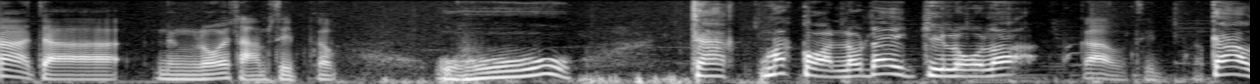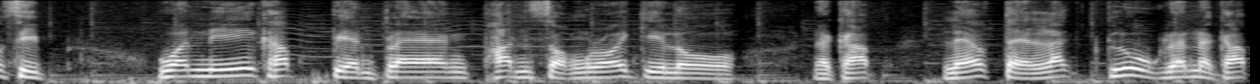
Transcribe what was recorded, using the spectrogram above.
น่าจะหนึ่งร้อยสามสิบครับโอ้โหจากเมื่อก่อนเราได้กิโลละ เก้าสิบครับ 90 วันนี้ครับเปลี่ยนแปลง 1,200 กิโลนะครับแล้วแต่ละลูกนั้นนะครับ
